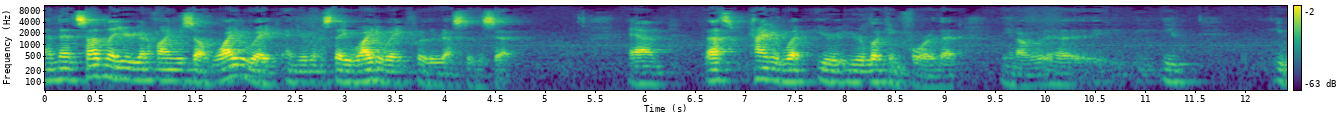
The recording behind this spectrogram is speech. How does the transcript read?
and then suddenly you're going to find yourself wide awake, and you're going to stay wide awake for the rest of the set. And that's kind of what you're, you're looking for. That you know, uh, you, you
